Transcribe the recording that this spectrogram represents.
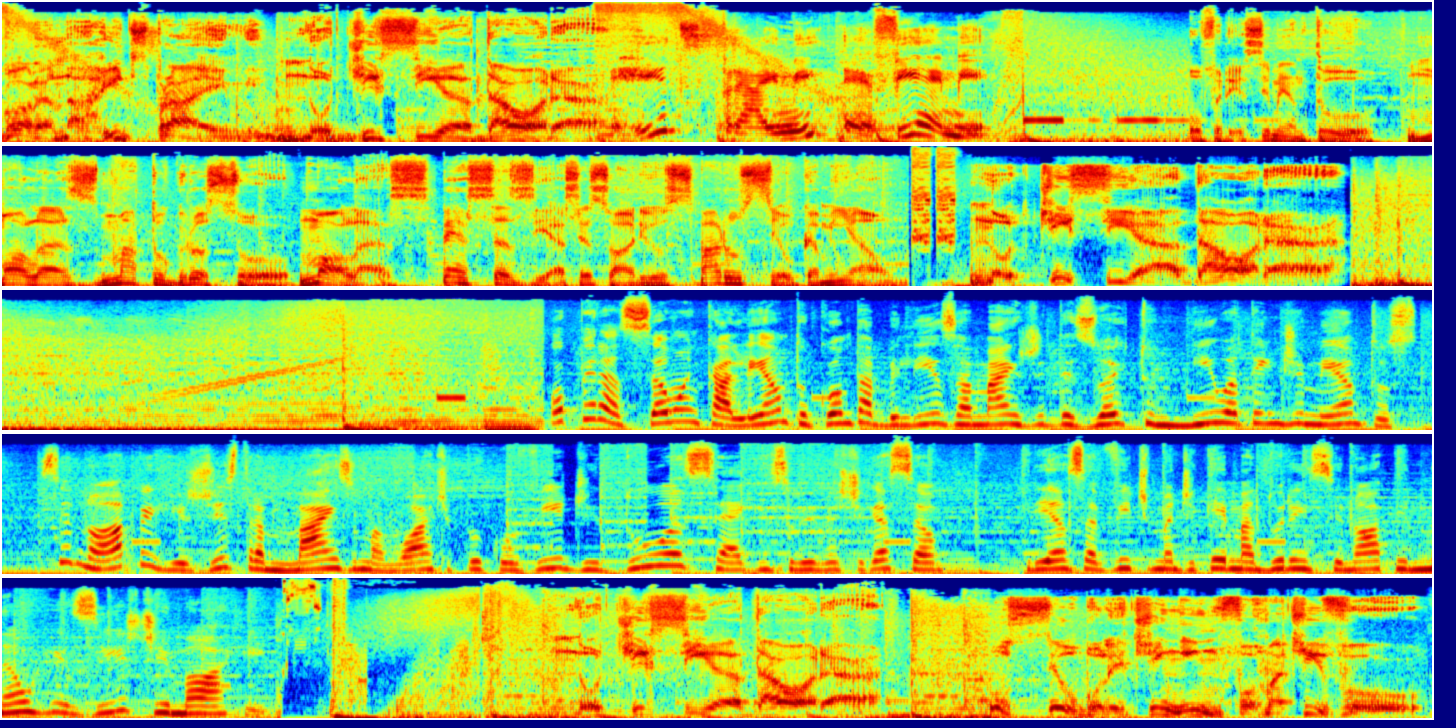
Agora na Hits Prime. Notícia da hora. Hits Prime FM. Oferecimento: Molas Mato Grosso. Molas, peças e acessórios para o seu caminhão. Notícia da hora. Operação Ancalento contabiliza mais de 18 mil atendimentos. Sinop registra mais uma morte por Covid e duas seguem sob investigação. Criança vítima de queimadura em Sinop não resiste e morre. Notícia da hora. O seu boletim informativo.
